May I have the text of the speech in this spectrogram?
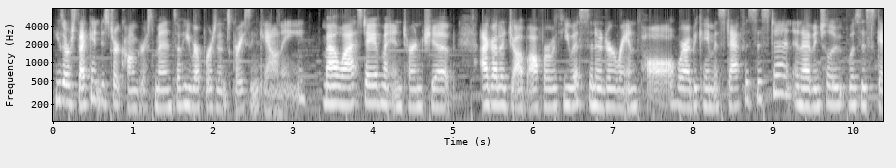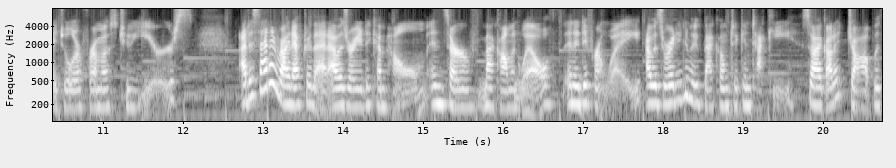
He's our second district congressman, so he represents Grayson County. My last day of my internship, I got a job offer with U.S. Senator Rand Paul, where I became a staff assistant and I eventually was his scheduler for almost two years. I decided right after that I was ready to come home and serve my Commonwealth in a different way. I was ready to move back home to Kentucky, so I got a job with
